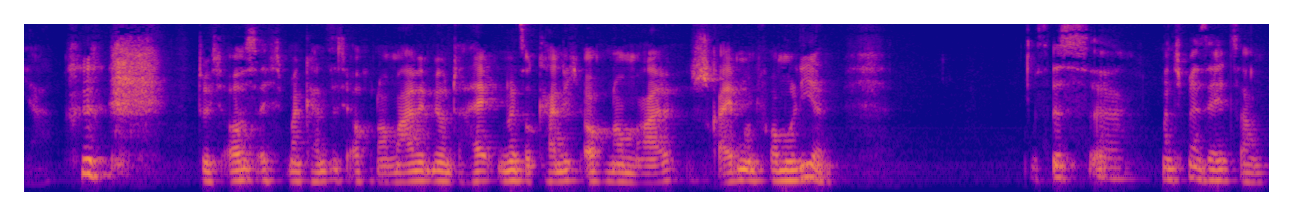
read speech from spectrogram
ja, durchaus, ich, man kann sich auch normal mit mir unterhalten, also kann ich auch normal schreiben und formulieren. Es ist äh, manchmal seltsam.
